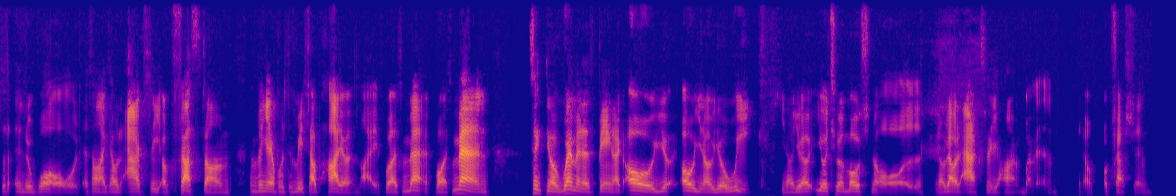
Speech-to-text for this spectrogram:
just in the world. It's not like it would actually oppress them from being able to reach up higher in life. Whereas men, whereas men thinking of women as being like, oh, you, oh, you know, you're weak. You know, you're you're too emotional. You know, that would actually harm women. You know, oppression,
